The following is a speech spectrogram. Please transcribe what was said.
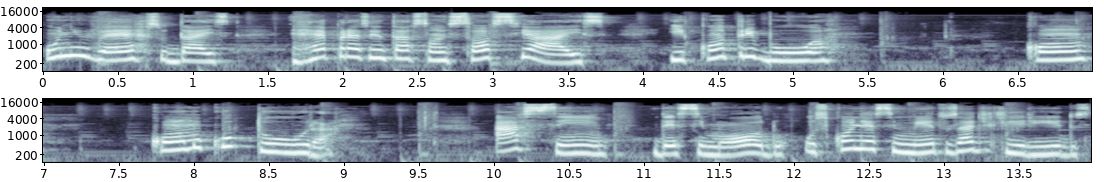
universo das representações sociais e contribua com como cultura. Assim, desse modo, os conhecimentos adquiridos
